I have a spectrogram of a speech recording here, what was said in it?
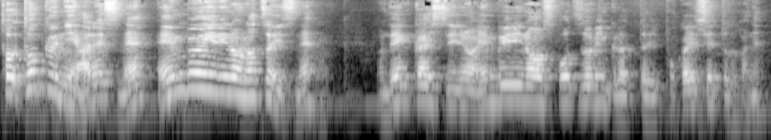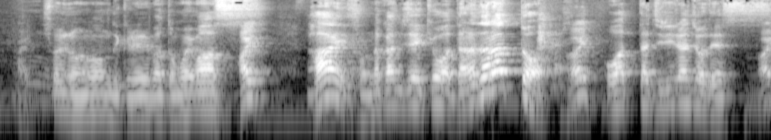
と特にあれですね。塩分入りの夏はいいですね。電解質入りの塩分入りのスポーツドリンクだったりポカリセットとかね。はい。そういうのを飲んでくれればと思います。はい。はい。そんな感じで今日はダラダラっとはい。終わったジリラジオです、はい。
